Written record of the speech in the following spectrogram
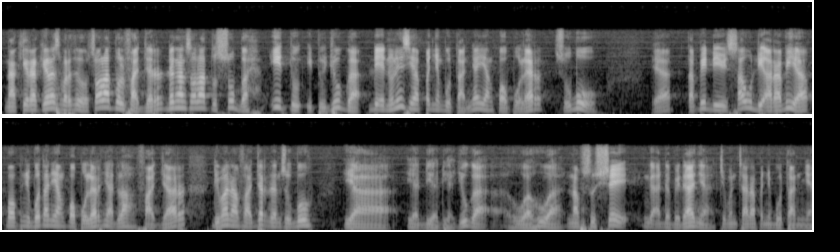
Nah kira-kira seperti itu. Sholatul fajar dengan sholatul subah itu itu juga di Indonesia penyebutannya yang populer subuh. Ya, tapi di Saudi Arabia penyebutan yang populernya adalah fajar, di mana fajar dan subuh ya ya dia dia juga huwa huwa nafsu syai nggak ada bedanya, cuman cara penyebutannya.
